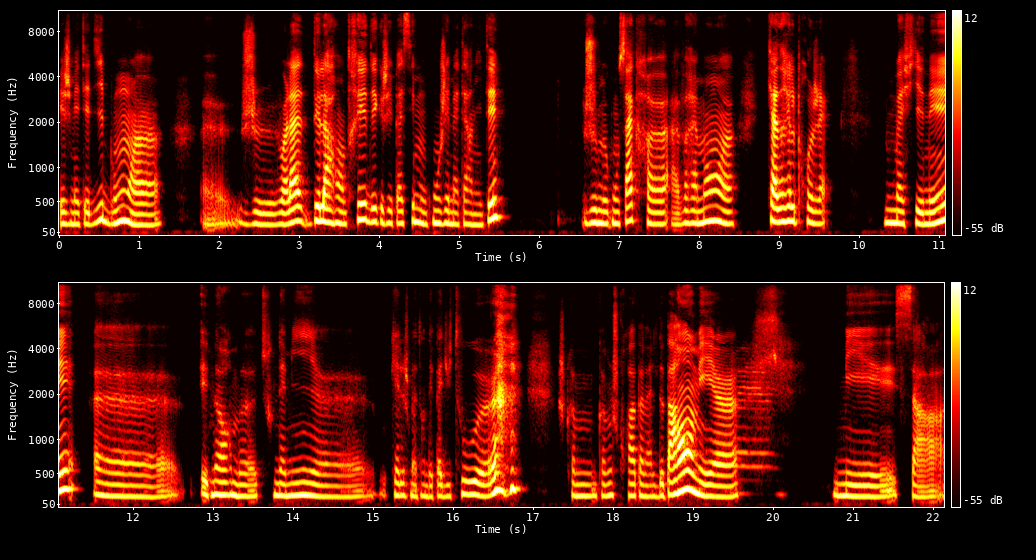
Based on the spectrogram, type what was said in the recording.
et je m'étais dit, bon, euh, je, voilà, dès la rentrée, dès que j'ai passé mon congé maternité, je me consacre à vraiment cadrer le projet. Donc, ma fille est née, euh, énorme tsunami euh, auquel je ne m'attendais pas du tout, euh, comme, comme je crois pas mal de parents, mais, euh, mais ça,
